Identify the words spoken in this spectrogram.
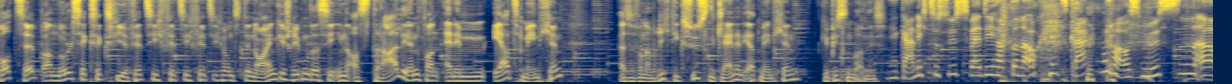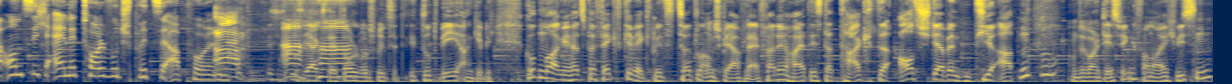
WhatsApp an 0664 40 40 40 und den neuen geschrieben, dass sie in Australien von einem Erdmännchen, also von einem richtig süßen kleinen Erdmännchen, gebissen worden ist. Ja, gar nicht so süß, weil die hat dann auch ins Krankenhaus müssen äh, und sich eine Tollwutspritze abholen. Ah, das ist das Aha. ärgste Tollwutspritze. Die tut weh angeblich. Guten Morgen, ihr hört's perfekt geweckt mit Zörtel und Sperr auf Live-Radio. Heute ist der Tag der aussterbenden Tierarten Mhm. und wir wollen deswegen von euch wissen,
